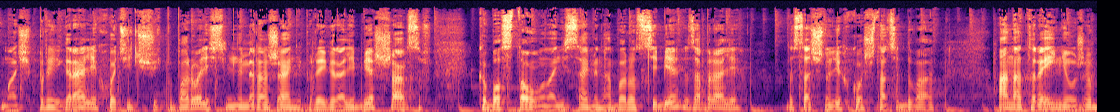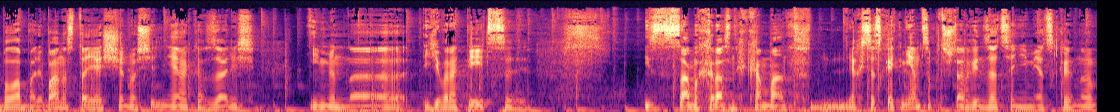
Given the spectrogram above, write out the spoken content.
матч проиграли, хоть и чуть-чуть поборолись. На Мираже они проиграли без шансов. Коблстоун они сами, наоборот, себе забрали достаточно легко, 16-2. А на трейне уже была борьба настоящая, но сильнее оказались именно европейцы из самых разных команд. Я хотел сказать немцы, потому что организация немецкая, но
